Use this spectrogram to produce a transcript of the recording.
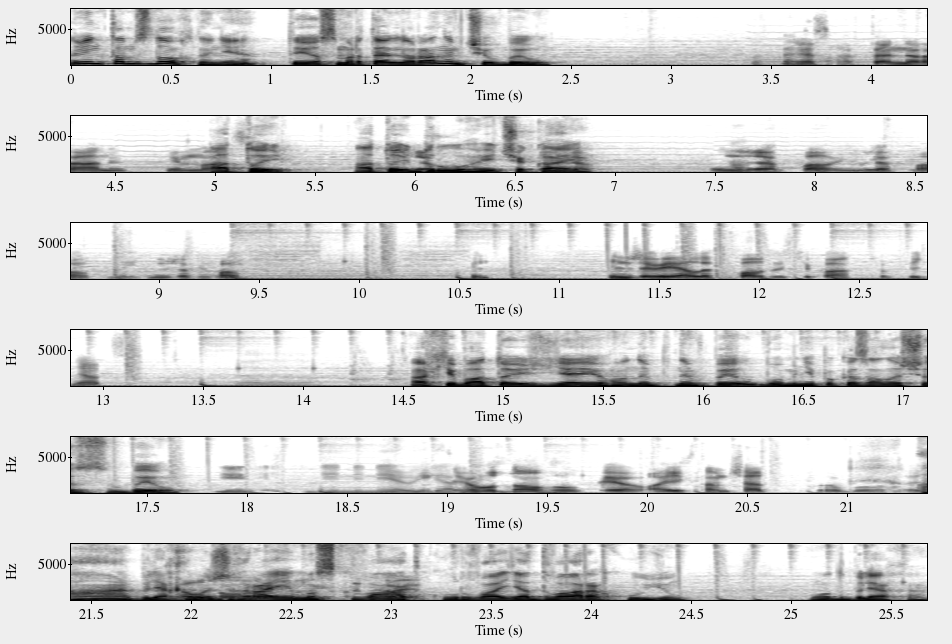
Ну він там здохне, ні? Ти його смертельно ранив чи вбив? Я смертельно ранив. Він А той. А той другий, чекай. Він вже впав, він вже впав. Він вже впав. Він- Він живий, але впав до типа, щоб піднятися. А хіба той я його не, не вбив, бо мені показало, що вбив. Ні, ні, ні, ні, я одного вбив, а їх там чат було. А, бляха, ми ж граємо сквад, курва, а я два рахую. От бляха.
